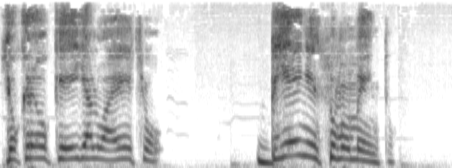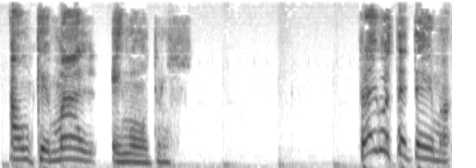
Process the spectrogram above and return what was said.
yo creo que ella lo ha hecho bien en su momento, aunque mal en otros. Traigo este tema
